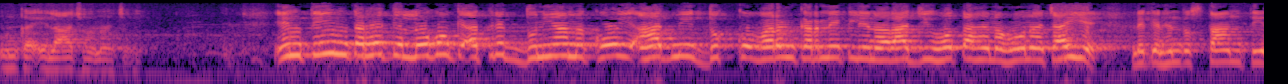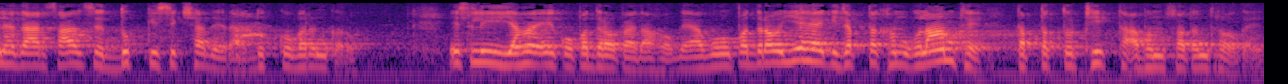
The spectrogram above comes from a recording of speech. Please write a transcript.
उनका इलाज होना चाहिए। इन तीन तरह के लोगों के अतिरिक्त दुनिया में कोई आदमी दुख को वर्ण करने के लिए नाराजी होता है, ना होना चाहिए, लेकिन हिंदुस्तान तीन हज़ार साल से दुख की शिक्षा दे रहा है, दुख को वर्ण करो। इसलिए यहाँ एक उपद्रव पैदा हो गया। वो उपद्रव यह है कि जब तक हम गुलाम थे, तब तक तो ठीक था, अब हम स्वतंत्र हो गए।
